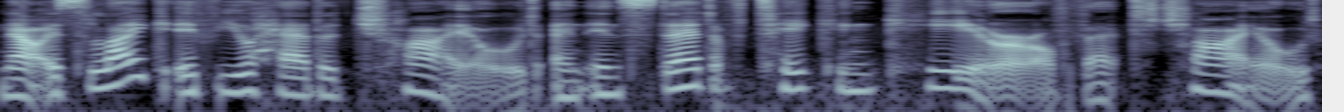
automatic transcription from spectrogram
Now, it's like if you had a child and instead of taking care of that child,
